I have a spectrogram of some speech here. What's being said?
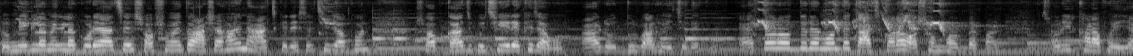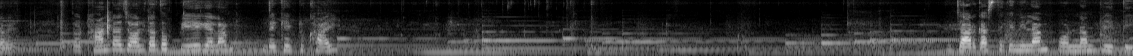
তো মেঘলা মেঘলা করে আছে, সবসময় তো আসা হয় না। আজকের এসেছি যখন সব কাজ গুছিয়ে রেখে যাব। আর রোদ্দুর বার হয়েছে, দেখুন। এত রোদ্দুরের মধ্যে কাজ করা অসম্ভব ব্যাপার। শরীর খারাপ হয়ে যাবে। তো ঠান্ডা জলটা তো পেয়ে গেলাম। দেখে একটু খাই। যার কাছ থেকে নিলাম, ওর নাম প্রীতি।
